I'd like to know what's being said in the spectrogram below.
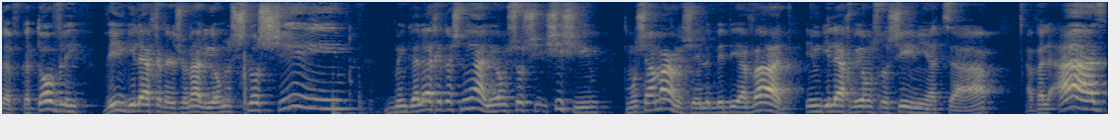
דווקא טוב לי, ואם גילח את הראשונה ליום 30, מגלח את השנייה ליום 60, כמו שאמרנו, שבדיעבד, אם גילח ביום 30 יצא, אבל אז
